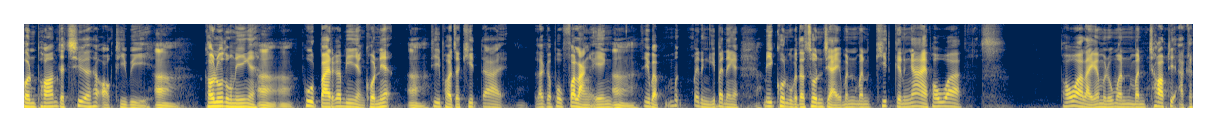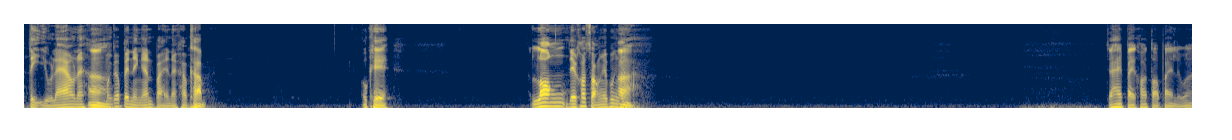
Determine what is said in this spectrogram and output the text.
คนพร้อมจะเชื่อถ้าออกทีวีอ่าเขารู้ตรงนี้ไงอ่าอ่าพูดไปแล้วก็มีอย่างคนเนี้ยอ่าที่พอจะคิดได้ แล้วก็พวกฝรั่งเองอ่าที่แบบมึงเป็นอย่างนี้เป็นยังไง มีคนกลุ่มแต่ส่วนใหญ่มันมันคิดกันง่าย เพราะว่า เพราะว่าอะไรก็ไม่รู้มันมันชอบที่อคติอยู่แล้วนะ อ่ามั มันก็เป็นอย่างนั้นไปนะครับ ครับ โอเค ลองเดี๋ยวข้อสองไงเพิ่งอ่านะจะให้ไปข้อต่อไปหรือว่า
